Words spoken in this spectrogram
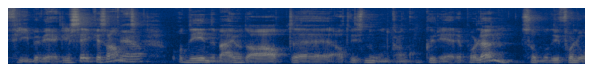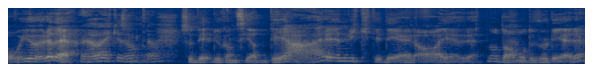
fri bevegelse, ikke sant? Ja. Og det innebærer jo da at, eh, at hvis noen kan konkurrere på lønn, så må de få lov å gjøre det. Ja, ikke sant? Ja. Så det, du kan si at det er en viktig del av EU-retten, og da må du vurdere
